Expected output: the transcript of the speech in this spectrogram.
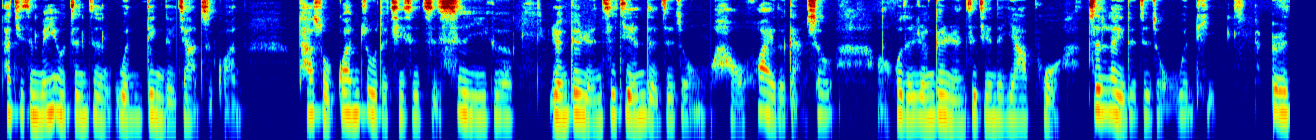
他其实没有真正稳定的价值观，他所关注的其实只是一个人跟人之间的这种好坏的感受或者人跟人之间的压迫之类的这种问题。而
